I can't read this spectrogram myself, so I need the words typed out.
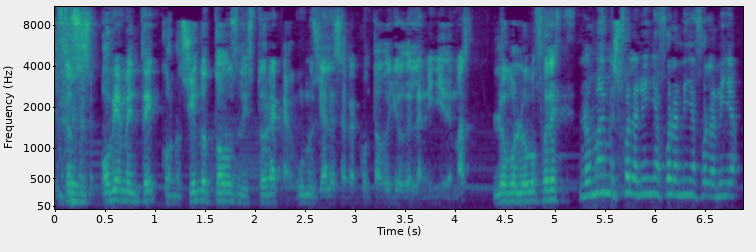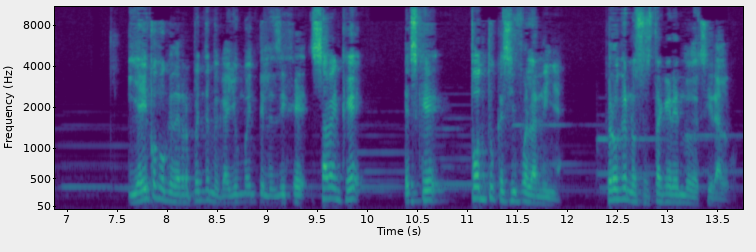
Entonces, obviamente, conociendo todos la historia que algunos ya les había contado yo de la niña y demás, luego, luego fue de, no mames, fue la niña, fue la niña, fue la niña. Y ahí como que de repente me cayó un 20 y les dije, ¿saben qué? Es que pon tú que sí fue la niña. creo que nos está queriendo decir algo.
